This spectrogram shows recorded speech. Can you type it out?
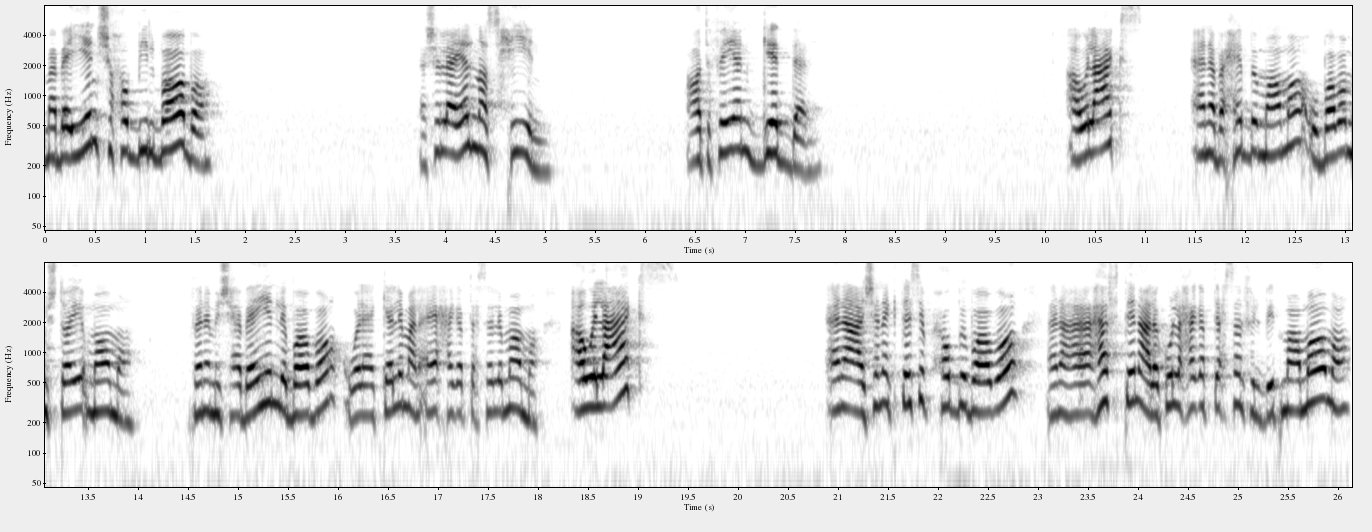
ما بينش حبي لبابا. عشان العيال ناصحين. عاطفيا جدا. أو العكس أنا بحب ماما وبابا مش طايق ماما. فأنا مش هبين لبابا ولا هتكلم عن أي حاجة بتحصل لماما. أو العكس. أنا عشان اكتسب حب بابا أنا هفتن على كل حاجة بتحصل في البيت مع ماما.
